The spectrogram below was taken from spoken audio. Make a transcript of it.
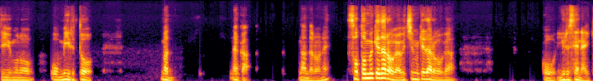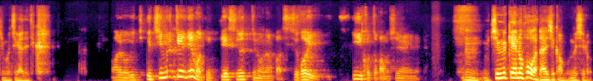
ていうものを見ると、まあ、なんか、なんだろうね。外向けだろうが内向けだろうが、こう、許せない気持ちが出てくる。あれも内内向けでも徹底するっていうのはなんかすごいいいことかもしれないね。うん、内向けの方が大事かも、むしろ。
